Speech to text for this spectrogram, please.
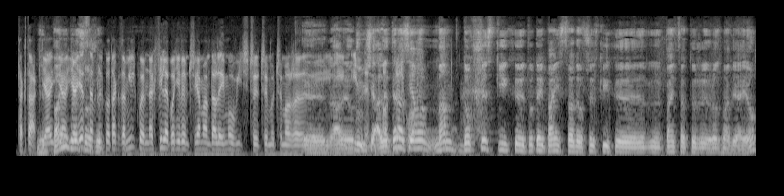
Tak, tak. Ja, ja, ja jestem tylko tak zamilkłem na chwilę, bo nie wiem, czy ja mam dalej mówić, czy, czy, czy może. Yy, ale oczywiście, ale teraz ja mam, mam do wszystkich y, tutaj państwa, do wszystkich yy, państwa, którzy rozmawiają.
